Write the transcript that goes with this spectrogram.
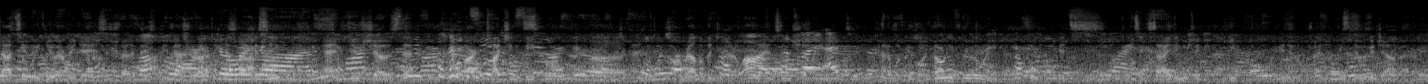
that's what we do every day is to try to basically measure up to his legacy and do shows that are touching people uh, and are relevant to their lives and showing kind of what people are going through. And it's it's exciting to keep you know trying to do a good job at it.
